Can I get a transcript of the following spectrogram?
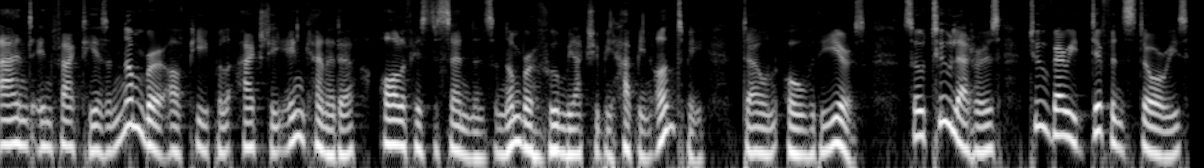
And in fact, he has a number of people actually in Canada, all of his descendants, a number of whom we actually have been on to me down over the years. So, two letters, two very different stories,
